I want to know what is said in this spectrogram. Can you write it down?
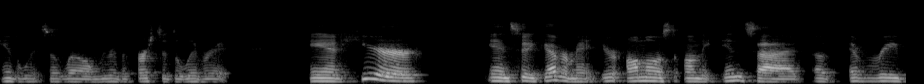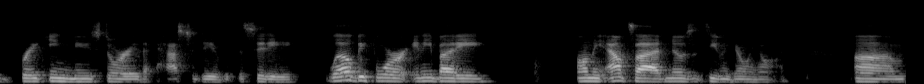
handled it so well, and we were the first to deliver it. And here in city government, you're almost on the inside of every breaking news story that has to do with the city, well before anybody on the outside knows it's even going on. Um,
